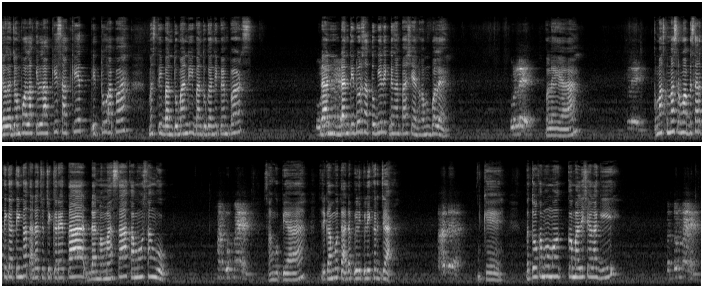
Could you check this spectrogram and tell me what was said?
Jaga jompo laki-laki sakit itu apa? Mesti bantu mandi, bantu ganti pampers Boleh, dan dan tidur satu bilik dengan pasien. Kamu boleh? Boleh. Boleh ya. Boleh. Kemas-kemas rumah besar tiga tingkat ada cuci kereta dan memasak. Kamu sanggup? Sanggup, men. Sanggup ya. Jadi kamu tak ada pilih-pilih kerja. Tak ada. Oke. Betul kamu mau ke Malaysia lagi? Betul, men.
